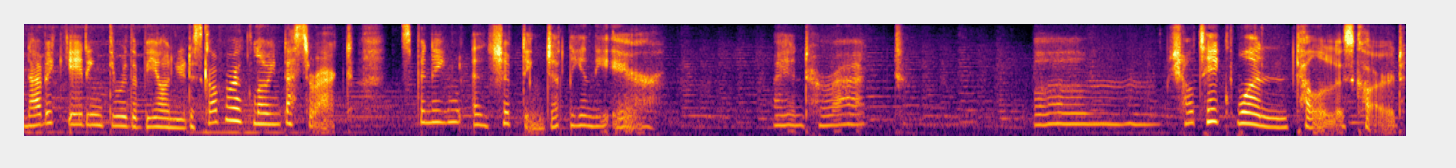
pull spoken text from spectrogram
navigating through the beyond, you discover a glowing tesseract, spinning and shifting gently in the air. I interact. Um, shall take one colorless card.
